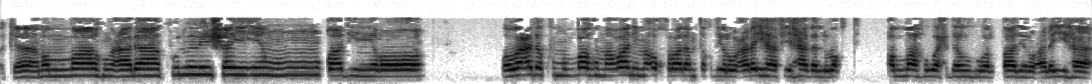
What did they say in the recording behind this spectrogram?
وكان الله على كل شيء قديرا. ووعدكم الله مغانم أخرى لم تقدروا عليها في هذا الوقت. الله وحده هو القادر عليها.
